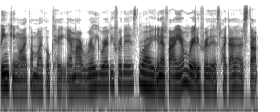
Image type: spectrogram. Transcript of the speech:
thinking, like I'm like, okay, am I really ready for this? Right. And if I am ready for this, like I gotta stop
